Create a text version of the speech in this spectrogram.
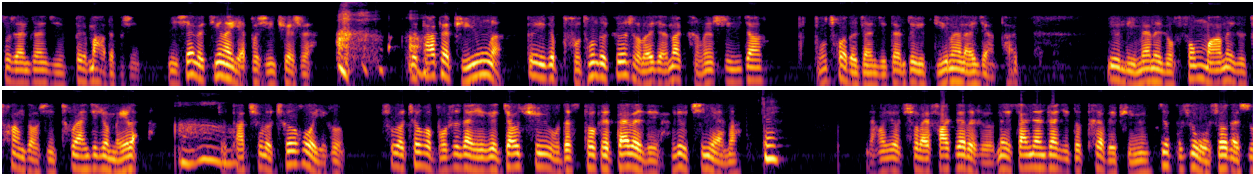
四张专辑被骂的不行，你现在听了也不行，确实，就他太平庸了。对一个普通的歌手来讲，那可能是一张不错的专辑，但对于迪伦来讲，他因为里面那种锋芒、那种创造性突然间就没了。哦，就他出了车祸以后，出了车祸不是在一个郊区伍德斯托克待了的六七年吗？对。然后又出来发歌的时候，那三张专辑都特别平庸。这不是我说的，是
